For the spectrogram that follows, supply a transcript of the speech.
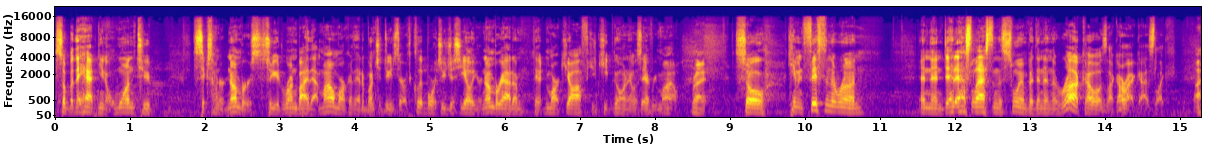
So, but they had you know one to 600 numbers. So you'd run by that mile marker. They had a bunch of dudes there with clipboards. You just yell your number at them. They'd mark you off. You'd keep going. It was every mile. Right. So came in fifth in the run, and then dead ass last in the swim. But then in the ruck, I was like, all right, guys, like. I,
